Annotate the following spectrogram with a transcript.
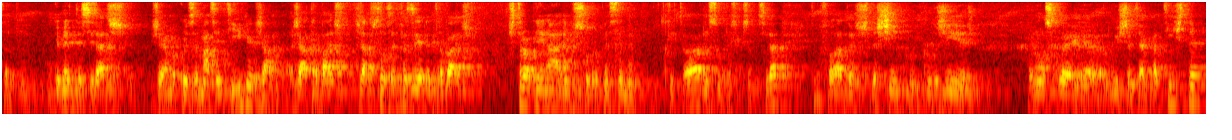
Portanto, o Gabinete das Cidades já é uma coisa mais antiga, já, já há trabalhos, já há pessoas a fazerem trabalhos extraordinários sobre o pensamento do território e sobre esta questão da cidade. Estou a falar das, das cinco ecologias para o nosso colega Luís Santiago Batista,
